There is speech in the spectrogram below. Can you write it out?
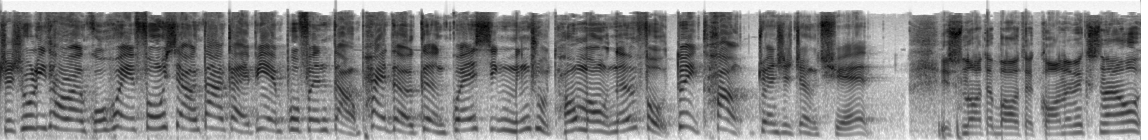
指出立陶宛国会风向大改变，不分党派的更关心民主同盟能否对抗专制政权。it's not about economics now.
